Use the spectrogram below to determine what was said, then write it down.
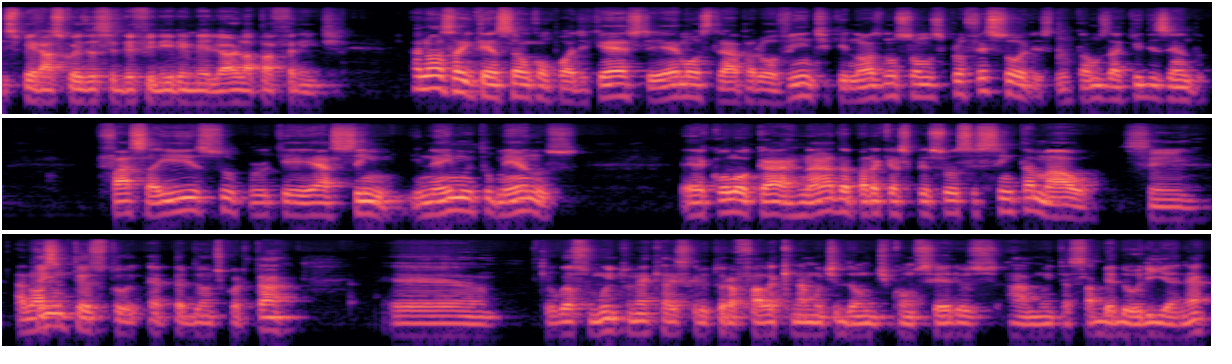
esperar as coisas se definirem melhor lá para frente. A nossa intenção com o podcast é mostrar para o ouvinte que nós não somos professores, não estamos aqui dizendo faça isso porque é assim, e nem muito menos é, colocar nada para que as pessoas se sintam mal. Sim. A nossa... Tem um texto, é, perdão de cortar, é, que eu gosto muito, né, que a escritura fala que na multidão de conselhos há muita sabedoria, né?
